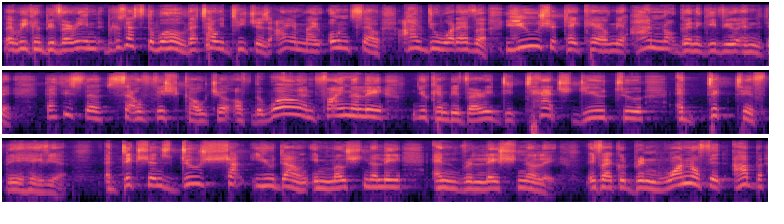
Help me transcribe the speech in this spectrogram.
That we can be very, in, because that's the world. That's how it teaches. I am my own self. I'll do whatever. You should take care of me. I'm not going to give you anything. That is the selfish culture of the world. And finally, you can be very detached due to addictive behavior. Addictions do shut you down emotionally and relationally. If I could bring one of it up,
